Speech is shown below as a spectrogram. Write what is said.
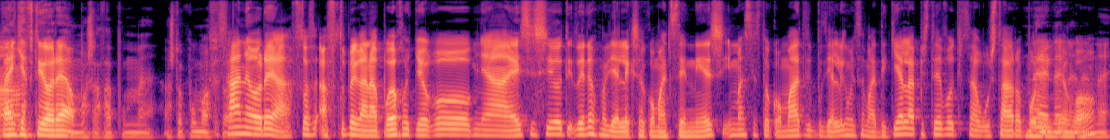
Θα είναι και αυτή ωραία όμως, θα πούμε. Α το πούμε αυτό. Θα είναι ωραία. Αυτό, αυτό πήγα να πω. Έχω και εγώ μια αίσθηση ότι δεν έχουμε διαλέξει ακόμα τις ταινίες. Είμαστε στο κομμάτι που διαλέγουμε τη θεματική, αλλά πιστεύω ότι θα γουστάρω ναι, πολύ ναι, ναι, εγώ. Ναι, ναι,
